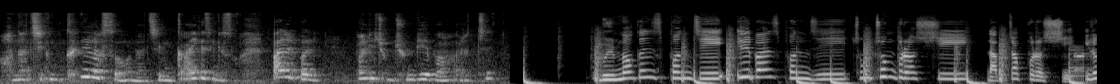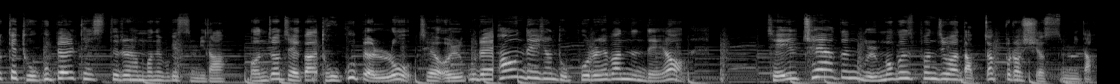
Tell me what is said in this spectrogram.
아, 나 지금 큰일 났어. 나 지금 까이게 생겼어. 빨리빨리 빨리 좀 준비해 봐. 알았지? 물먹은 스펀지, 일반 스펀지, 촘촘 브러쉬, 납작 브러쉬 이렇게 도구별 테스트를 한번 해보겠습니다. 먼저 제가 도구별로 제 얼굴에 파운데이션 도포를 해봤는데요. 제일 최악은 물먹은 스펀지와 납작 브러쉬였습니다.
